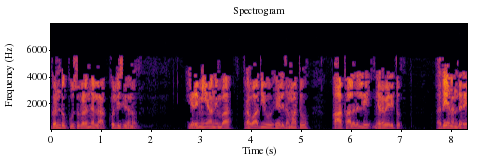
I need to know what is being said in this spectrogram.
ಗಂಡು ಕೂಸುಗಳನ್ನೆಲ್ಲ ಕೊಲ್ಲಿಸಿದನು. ಎರೆಮಿಯಾನೆಂಬ ಪ್ರವಾದಿಯು ಹೇಳಿದ ಮಾತು ಆ ಕಾಲದಲ್ಲಿ ನೆರವೇರಿತು. ಅದೇನೆಂದರೆ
